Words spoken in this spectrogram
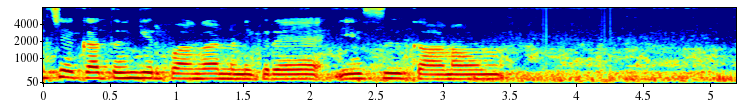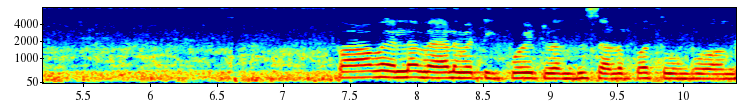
துளசி அக்கா தூங்கியிருப்பாங்கன்னு நினைக்கிறேன். இயேசு காணோம். பாவம் எல்லாம் வேலை வெட்டிக்கு போயிட்டு வந்து சலுப்பாக தூங்குவாங்க.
